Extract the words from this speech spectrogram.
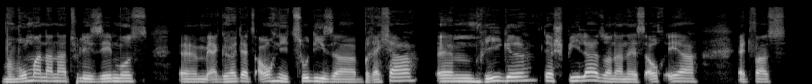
wo man dann natürlich sehen muss, ähm, er gehört jetzt auch nicht zu dieser Brecher ähm, Riege der Spieler, sondern er ist auch eher etwas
